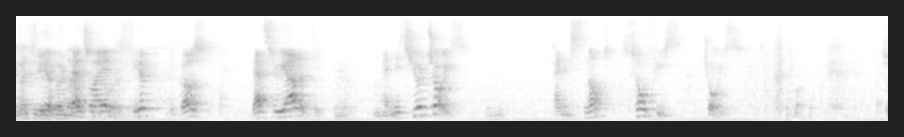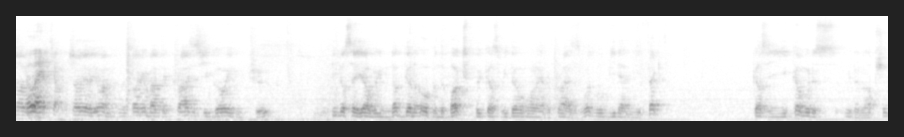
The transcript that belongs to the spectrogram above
I went to the interfered. That's why I interfered because that's reality, Mhm. and it's your choice, Mhm. and it's not Sophie's choice. Charlie, Go ahead, John. Charlie, Johan, we're talking about the crisis you're going through. People say, yeah, we're not going to open the box because we don't want to have a crisis. What will be then the effect? Because you come with, a s with an option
